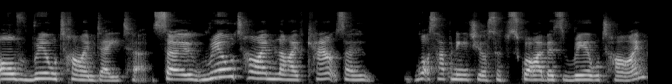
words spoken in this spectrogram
of real time data. So, real time live count. So, what's happening to your subscribers real time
